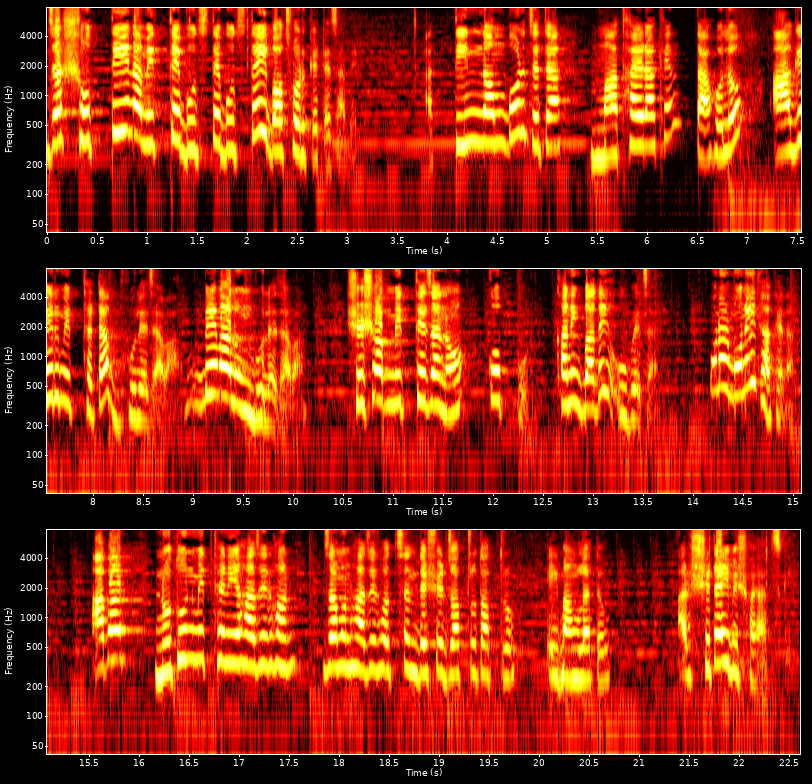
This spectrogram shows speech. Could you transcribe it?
যা সত্যি না মিথ্যে বুঝতে বুঝতেই বছর কেটে যাবে। আর তিন নম্বর যেটা মাথায় রাখেন, তা হলো আগের মিথ্যেটা ভুলে যাওয়া, বেমালুম ভুলে যাওয়া। সেসব মিথ্যে যেন কপ্পুর, খানিক বাদেই উবে যায়। ওনার মনেই থাকে না। আবার নতুন মিথ্যে নিয়ে হাজির হন, যেমন হাজির হচ্ছেন দেশের যত্রতত্র এই বাংলাতেও। আর সেটাই বিষয় আজকে।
